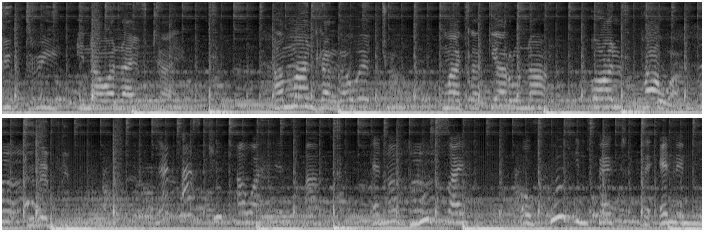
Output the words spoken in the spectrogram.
victory in our lifetime. Amandla ngawethu, matla rona, all power to the people. Let us keep our heads up and not lose sight of who in fact the enemy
